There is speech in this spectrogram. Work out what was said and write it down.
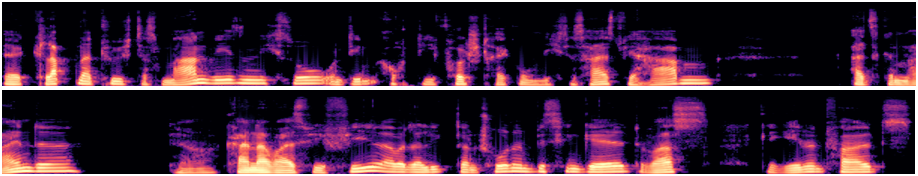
äh, klappt natürlich das Mahnwesen nicht so und dem auch die Vollstreckung nicht. Das heißt, wir haben als Gemeinde, ja, keiner weiß wie viel, aber da liegt dann schon 'n bisschen Geld, was gegebenenfalls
